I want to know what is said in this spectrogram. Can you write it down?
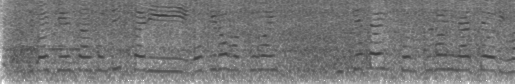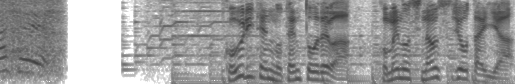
千葉県産コシヒカリ5キロ白米1世帯1袋になっております。小売店の店頭では米の品薄状態や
